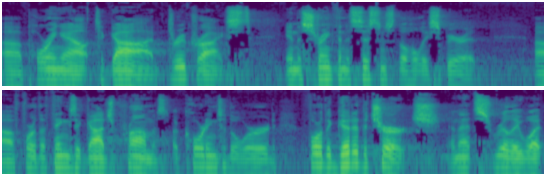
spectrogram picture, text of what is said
uh, pouring out to God through Christ in the strength and assistance of the Holy Spirit uh, for the things that God's promised according to the Word for the good of the church. And that's really what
